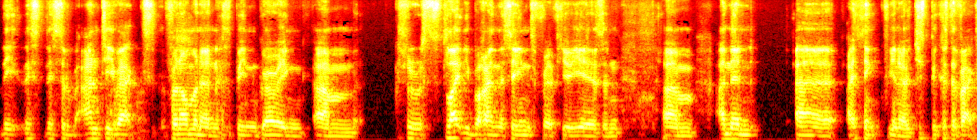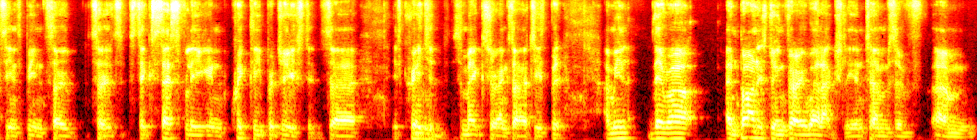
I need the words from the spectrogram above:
the, this this sort of anti-vax phenomenon has been growing um, sort of slightly behind the scenes for a few years, and um, and then uh, I think you know just because the vaccine's been so so successfully and quickly produced, it's uh, it's created mm. some extra anxieties. But I mean, there are and Barnet's doing very well actually in terms of um,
